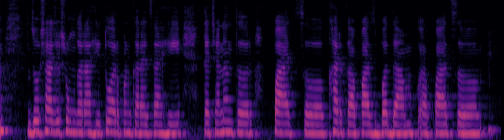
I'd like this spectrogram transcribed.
जो शाजशृंगार आहे तो अर्पण करायचा आहे. त्याच्यानंतर पाच खारका पाच बदाम पाच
